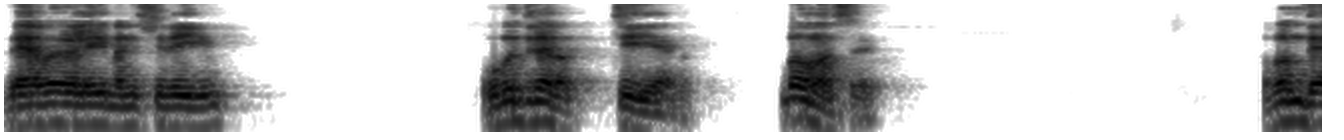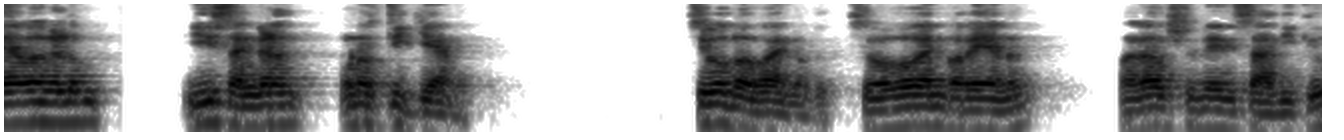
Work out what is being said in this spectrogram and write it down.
ദേവകളെയും മനുഷ്യരെയും ഉപദ്രവം ചെയ്യാണ്. ഭൗമാസുരൻ അപ്പം ദേവകളും ഈ സങ്കടം ഉണർത്തിക്കുകയാണ് ശിവഭഗവാനോട്. ശിവഭഗവാൻ പറയാണ് മഹാവിഷ്ണുവിനെ സാധിക്കൂ.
